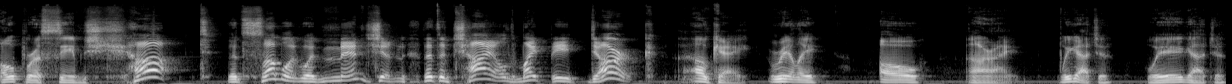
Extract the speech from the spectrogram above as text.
Oprah seemed shocked that someone would mention that the child might be dark. Okay, really? Oh, all right. We got you. We got you.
